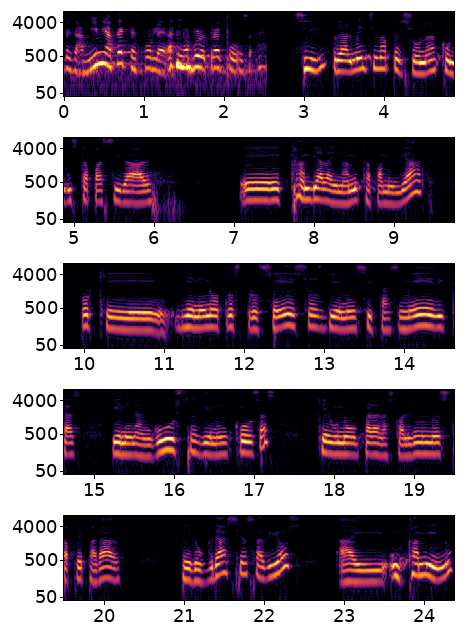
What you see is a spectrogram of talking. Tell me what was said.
Pues a mí me afecta es por la edad, no por otra cosa. Sí, realmente una persona con discapacidad eh, cambia la dinámica familiar porque vienen otros procesos, vienen citas médicas, vienen angustias, vienen cosas que uno para las cuales uno no está preparado. Pero gracias a Dios hay un camino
